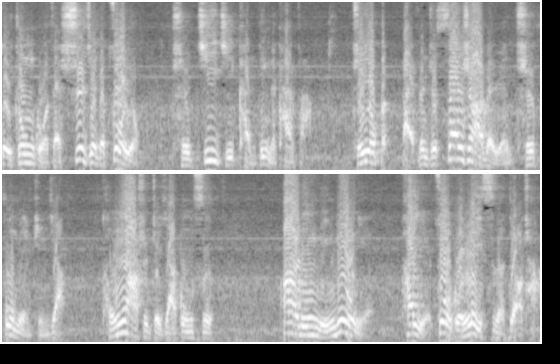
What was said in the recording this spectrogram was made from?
对中国在世界的作用持积极肯定的看法，只有百百分之三十二的人持负面评价。同样是这家公司，二零零六年他也做过类似的调查，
